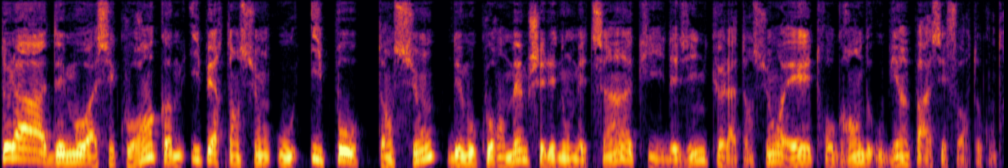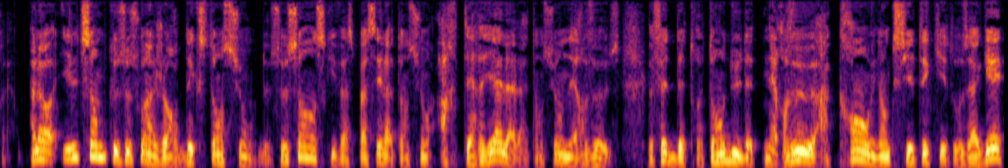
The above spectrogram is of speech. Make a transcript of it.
De là, des mots assez courants comme hypertension ou hypo tension, des mots courants même chez les non-médecins qui désignent que la tension est trop grande ou bien pas assez forte au contraire. Alors, il semble que ce soit un genre d'extension de ce sens qui fasse passer la tension artérielle à la tension nerveuse. Le fait d'être tendu, d'être nerveux, à cran, une anxiété qui est aux aguets,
